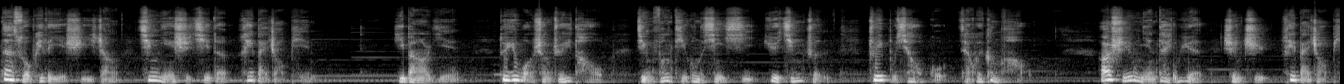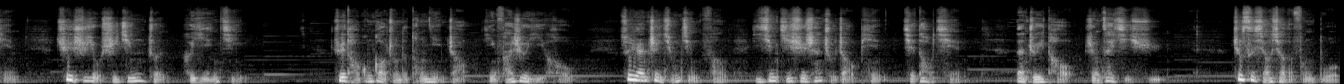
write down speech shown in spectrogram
但所配的也是一张青年时期的黑白照片。一般而言，对于网上追逃，警方提供的信息越精准，追捕效果才会更好。而使用年代久远甚至黑白照片，确实有失精准和严谨。追逃公告中的童年照引发热议后，虽然镇雄警方已经及时删除照片且道歉，但追逃仍在继续。这次小小的风波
